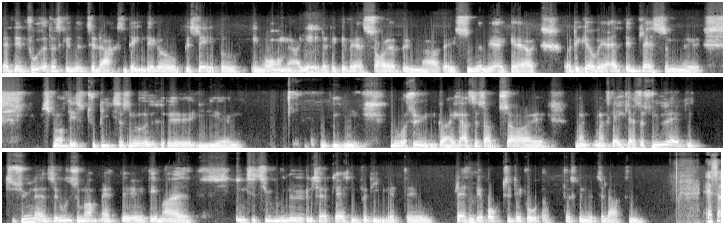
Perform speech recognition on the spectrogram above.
at den foder, der skal ned til laksen, den lægger jo beslag på enorme arealer. Det kan være søjerbønmarker i Sydamerika, og, og det kan jo være alt den plads, som øh, småfisk, tubis og sådan noget øh, i... Øh, i Nordsøen gør. Ikke? Altså, så så øh, man, man skal ikke lade sig snyde af, at det til synligheden ser ud som om, at øh, det er meget intensiv udnyttelse af pladsen, fordi at øh, pladsen bliver brugt til det foder, der skal ned til laksen. Altså,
